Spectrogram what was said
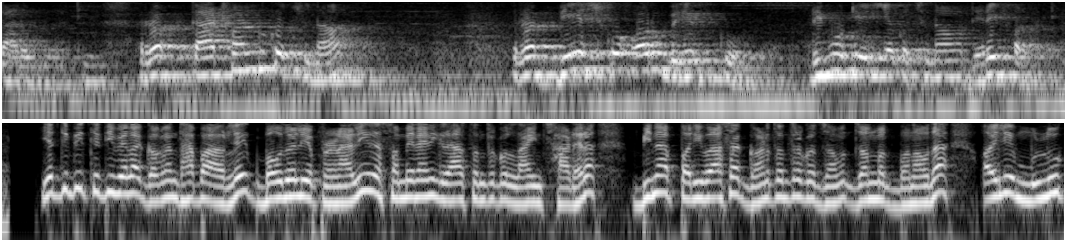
गाह्रो कुरा थियो। र काठमाडौँको चुनाव र देशको अरू भेगको रिमोट एरियाको चुनावमा धेरै फरक थियो। यद्यपि त्यति बेला गगन थापाहरूले बहुदलीय प्रणाली र संवैधानिक राजतन्त्रको लाइन छाडेर बिना परिभाषा गणतन्त्रको जनमत बनाउँदा अहिले मुलुक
